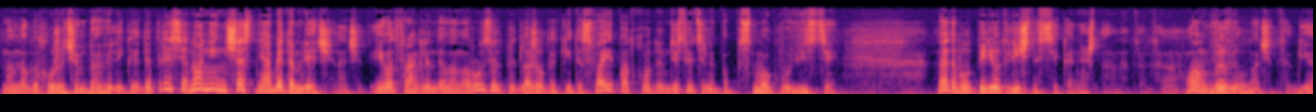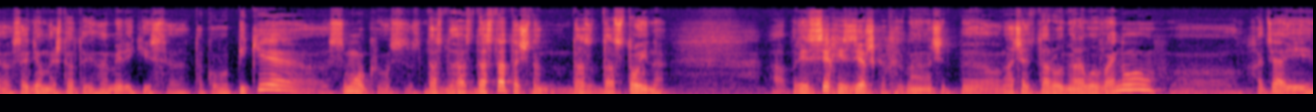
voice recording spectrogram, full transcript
намного хуже, чем да, Великая депрессия, но не, сейчас не об этом речь. Значит. И вот Франклин Делано Рузвельт предложил какие-то свои подходы, он действительно смог вывести но это был период личности, конечно. Он вывел значит, Соединенные Штаты Америки из э, такого пике, смог достаточно достойно а, при всех издержках значит, э, начать Вторую мировую войну, э, хотя и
